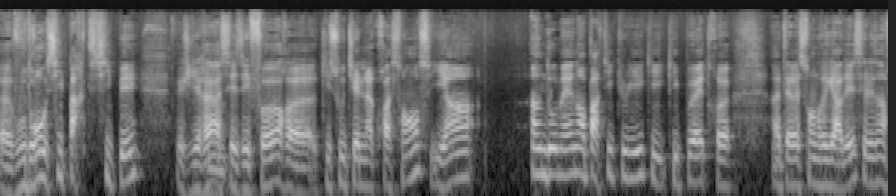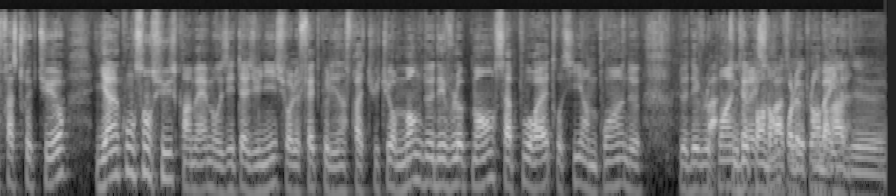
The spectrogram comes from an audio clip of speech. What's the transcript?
euh, voudront aussi participer, je dirais, à mm. ces efforts euh, qui soutiennent la croissance. Il y a un, un domaine en particulier qui, peut être euh, intéressant de regarder, c'est les infrastructures. Il y a un consensus quand même aux États-Unis sur le fait que les infrastructures manquent de développement. Ça pourrait être aussi un point de, développement bah, intéressant pour le plan Biden. De,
